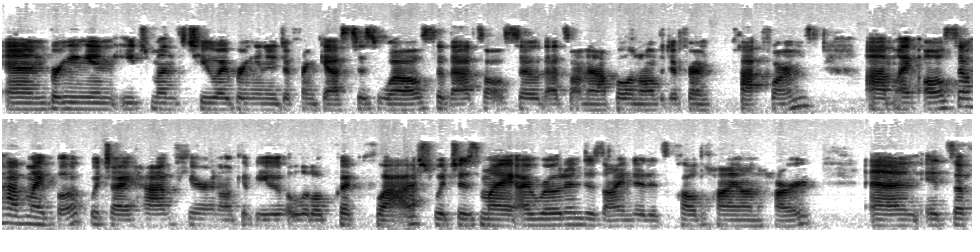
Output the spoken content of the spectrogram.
And bringing in each month too, I bring in a different guest as well. So that's also that's on Apple and all the different platforms. Um, I also have my book, which I have here, and I'll give you a little quick flash. Which is my I wrote and designed it. It's called High on Heart and it's a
